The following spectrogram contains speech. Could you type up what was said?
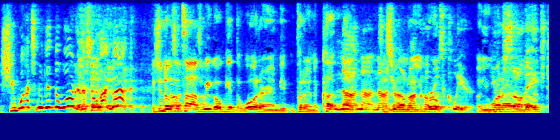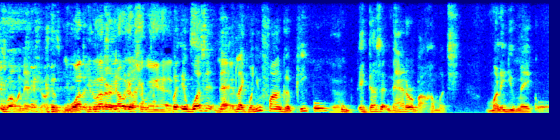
She watched me get the water. That's all I got. Because you know, sometimes we go get the water and be, put it in a cup. Nah, like, nah, nah, So she nah. know My you cup broke. was clear. Oh, you, you want her to saw the. H2O in that joint. You want, you know let her know that you ain't had But it. wasn't that like when you find good people who it doesn't matter about how much money you make or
